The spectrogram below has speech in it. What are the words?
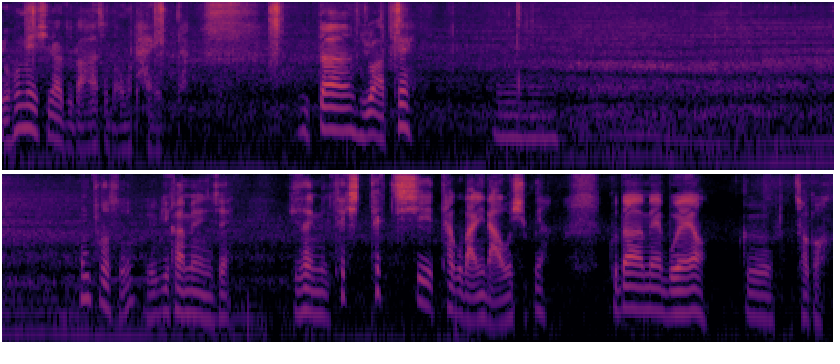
요 홈메이시라도 나와서 너무 다행입니다. 일단 요 앞에 음, 홈프로스 여기 가면 이제 기사님들 택시 택시 타고 많이 나오시고요. 그 다음에 뭐예요? 그 저거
